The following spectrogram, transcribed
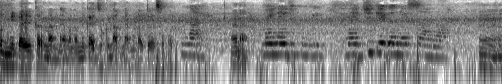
पण मी काय करणार नाही म्हणा मी काय झुकणार नाही म्हणा तुझ्यासमोर. नाही. है ना? मैं नहीं झुकूंगी मैं. झुकेगा नहीं साला हम्म.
